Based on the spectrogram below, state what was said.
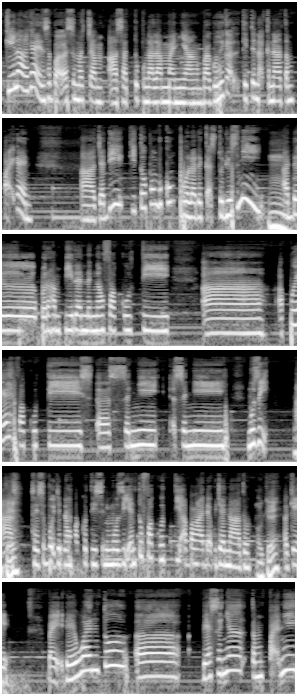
okey lah kan sebab rasa macam uh, satu pengalaman yang bagus juga kita nak kenal tempat kan. Uh, jadi kita pun berkumpul lah dekat studio seni. hmm. Ada berhampiran dengan fakulti uh, apa eh fakulti uh, seni seni muzik. Okay. saya sebut je lah fakulti seni muzik yang tu fakulti Abang Adat Bujana tu. Okay. Okey. Baik, dewan tu uh, biasanya tempat ni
